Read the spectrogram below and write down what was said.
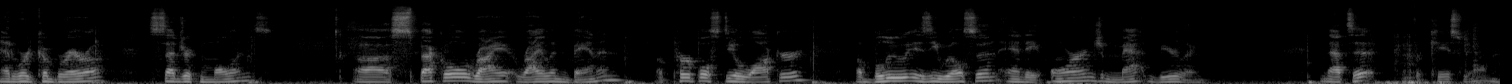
Edward Cabrera, Cedric Mullins, uh, Speckle, Ry- Rylan Bannon, a purple Steele Walker, a blue Izzy Wilson, and a orange Matt Vierling. And that's it for case one.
